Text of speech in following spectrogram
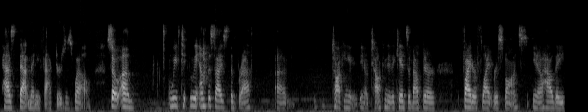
has that many factors as well. So um, we t- we emphasize the breath, uh, talking you know talking to the kids about their fight or flight response. You know how they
